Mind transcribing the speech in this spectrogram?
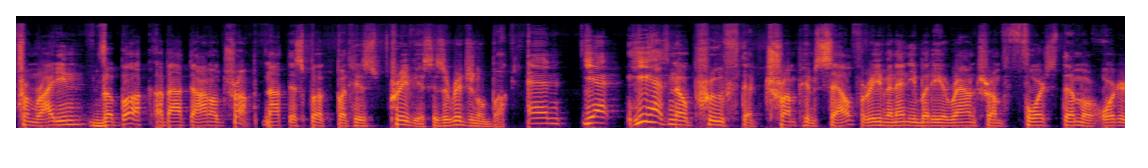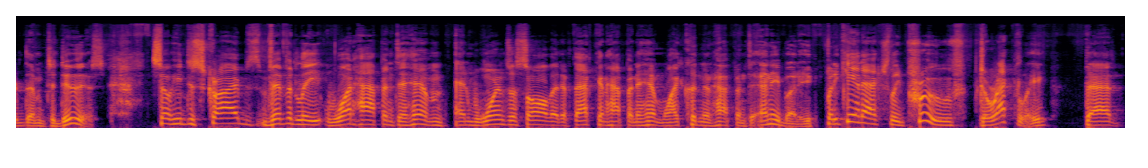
from writing the book about Donald Trump. Not this book, but his previous, his original book. And yet he has no proof that Trump himself or even anybody around Trump forced them or ordered them to do this. So he describes vividly what happened to him and warns us all that if that can happen to him, why couldn't it happen to anybody? But he can't actually prove directly that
